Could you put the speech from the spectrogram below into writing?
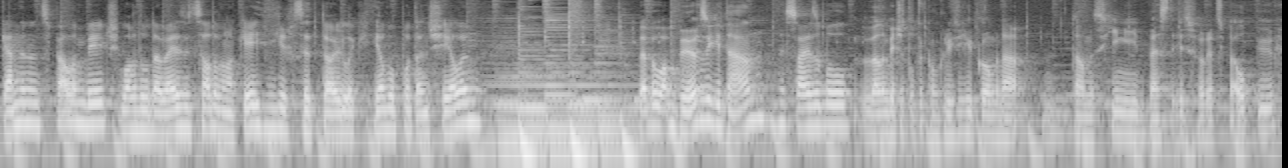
kenden het spel een beetje, waardoor dat wij zoiets hadden van oké, hier zit duidelijk heel veel potentieel in. We hebben wat beurzen gedaan met Sizable. Wel een beetje tot de conclusie gekomen dat dat misschien niet het beste is voor het spel puur.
